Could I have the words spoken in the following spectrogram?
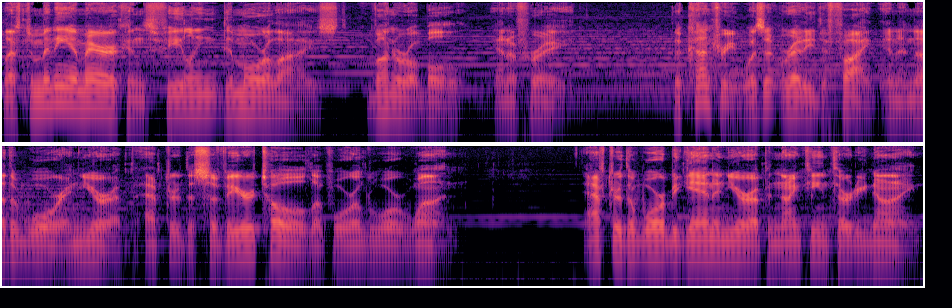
left many Americans feeling demoralized, vulnerable, and afraid. The country wasn't ready to fight in another war in Europe after the severe toll of World War I. After the war began in Europe in 1939,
